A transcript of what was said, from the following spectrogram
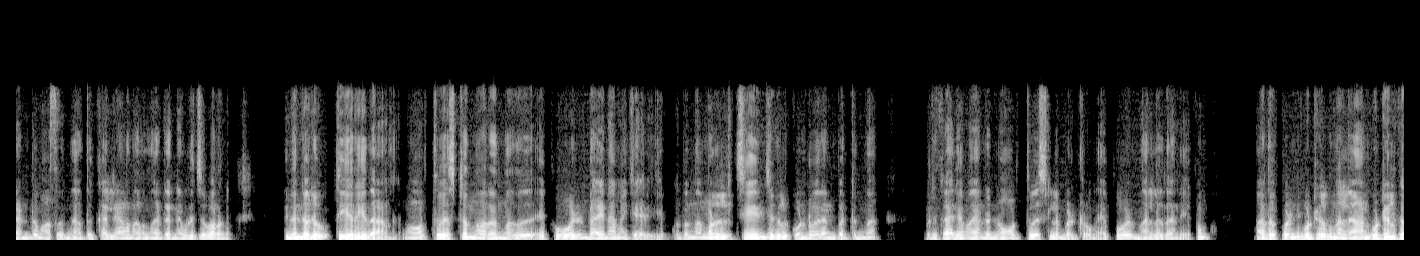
രണ്ട് മാസത്തിനകത്ത് കല്യാണം നടന്നതായിട്ട് എന്നെ വിളിച്ച് പറഞ്ഞു. ഇതിന്റെ ഒരു തിയറി ഇതാണ്. നോർത്ത് വെസ്റ്റ് എന്ന് പറയുന്നത് എപ്പോഴും ഡൈനാമിക് ആയിരിക്കും. അപ്പം നമ്മൾ ചേഞ്ചുകൾ കൊണ്ടുവരാൻ പറ്റുന്ന ഒരു കാര്യമായതുകൊണ്ട് നോർത്ത് വെസ്റ്റിലെ ബെഡ്റൂം എപ്പോഴും നല്ലത് തന്നെ. അപ്പം അത് പെൺകുട്ടികൾക്ക് നല്ല ആൺകുട്ടികൾക്ക്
